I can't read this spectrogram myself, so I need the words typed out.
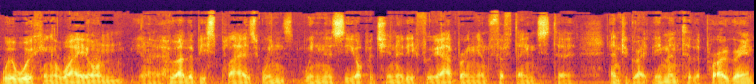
we're working away on you know who are the best players when when there's the opportunity if we are bringing in 15s to integrate them into the program.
